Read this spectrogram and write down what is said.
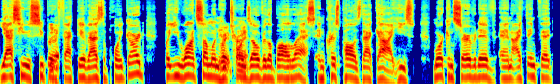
Yes, he was super yeah. effective as the point guard, but you want someone who Great turns point. over the ball less. And Chris Paul is that guy. He's more conservative. And I think that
